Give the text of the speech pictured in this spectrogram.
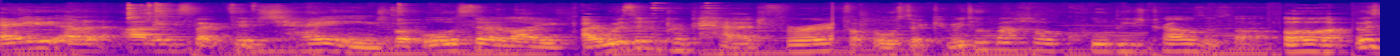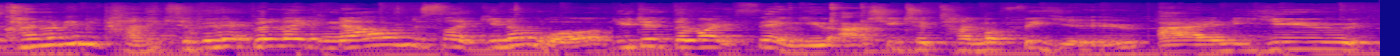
A, an unexpected change, but also like I wasn't prepared for it. But also, can we talk about how cool these trousers are? Oh, it was kind of made me panicked a bit. But like now I'm just like, you know what? You did the right thing. You actually took time off for you and you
